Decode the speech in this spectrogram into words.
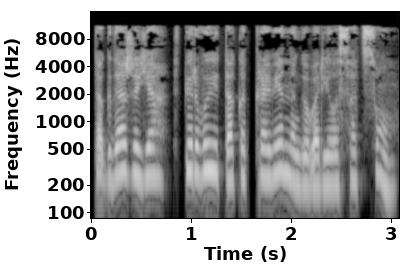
Тогда же я впервые так откровенно говорила с отцом.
